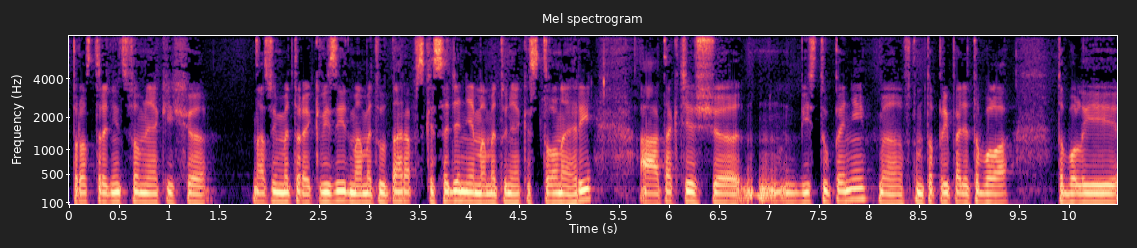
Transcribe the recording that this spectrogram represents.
prostredníctvom nejakých nazvime to rekvizít, máme tu arabské sedenie, máme tu nejaké stolné hry a taktiež vystúpení. V tomto prípade to, bola, to boli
